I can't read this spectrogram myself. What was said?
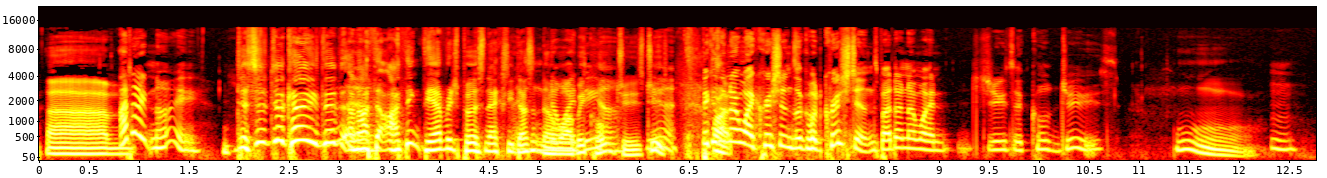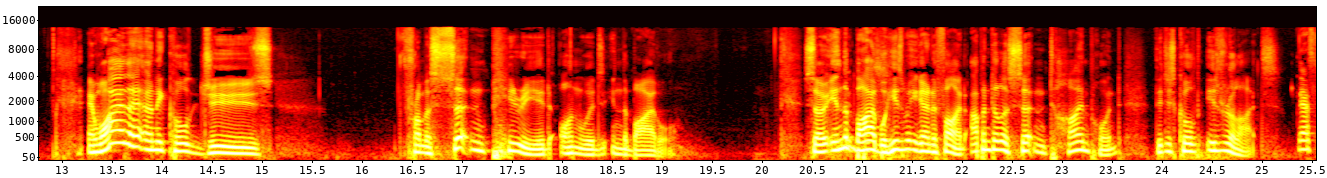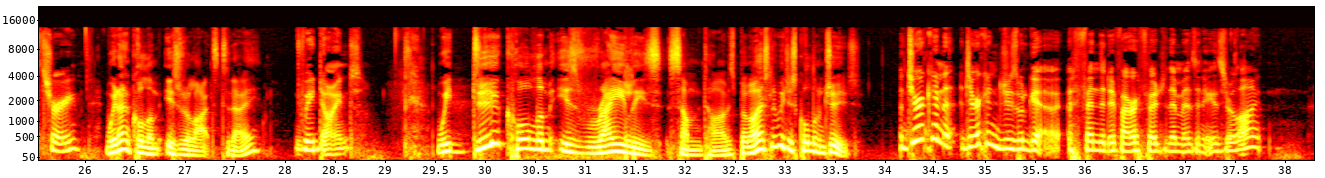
Um, I don't know. This is okay, then- and I, th- I think the average person actually doesn't know No why we idea. call Jews Jews. Yeah. Because Right. I know why Christians are called Christians, but I don't know why Jews are called Jews. Hmm. Mm. And why are they only called Jews from a certain period onwards in the Bible? So in the Bible, here's what you're going to find. Up until a certain time point, they're just called Israelites. That's true. We don't call them Israelites today. We don't. We do call them Israelis sometimes, but mostly we just call them Jews. Do you reckon? Do you reckon Jews would get offended if I referred to them as an Israelite?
